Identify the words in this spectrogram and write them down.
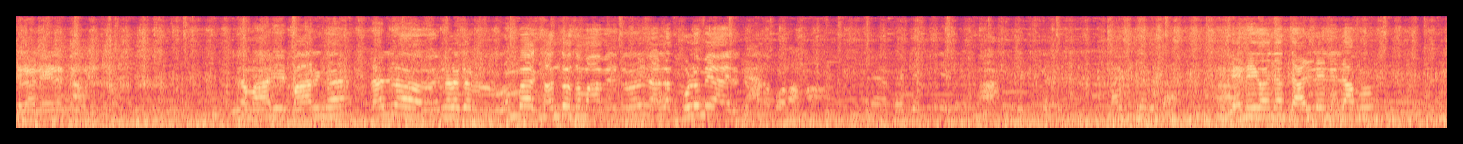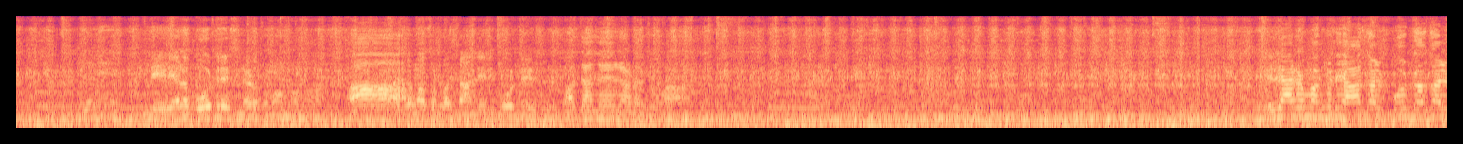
சில நேரம் கவனிக்கிறோம் இந்த மாதிரி பாருங்க. நல்ல எங்களுக்கு ரொம்ப சந்தோஷமாக இருக்கிறது. நல்ல குளுமையா இருக்கு. போலாமா? என்னை கொஞ்சம் தள்ளி நில்லாமோ இந்த ஏரியால போட் ரேஸ் நடக்குமா மாமா? ஆ அடுத்த மாசம் பத்தாம் தேதி போட் ரேஸ் பத்தாம் தேதி நடக்கும். எல்லாரும் அங்கடைய ஆக்கள் போட்டோக்கள்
